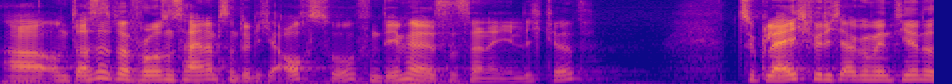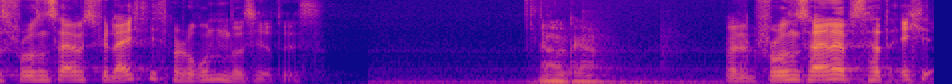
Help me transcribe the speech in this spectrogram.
Äh, und das ist bei Frozen Synapse natürlich auch so, von dem her ist es eine Ähnlichkeit. Zugleich würde ich argumentieren, dass Frozen Synapse vielleicht nicht mal rundenbasiert ist. Okay. Weil Frozen Synapse hat echt,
